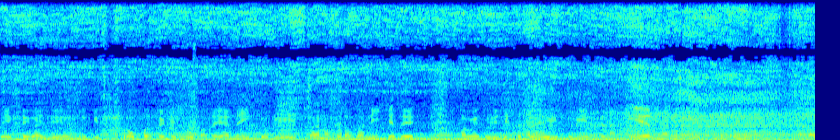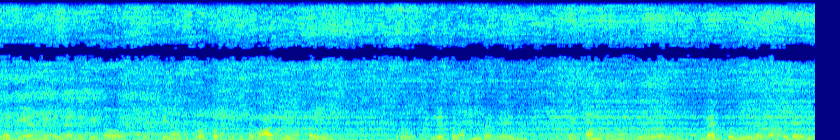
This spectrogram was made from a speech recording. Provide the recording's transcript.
देखते गए ये मतलब कि प्रॉपर फिटिंग हो पाता है या नहीं, क्योंकि इसका ना थोड़ा सा नीचे से हमें थोड़ी दिक्कत लगेगी क्योंकि इससे ना एयर ना निकले, बिल्कुल अगर एयर निकलने लगी तो इसकी ना प्रॉपर तरीके से आवाज़ नहीं आ पाएगी तो इसलिए थोड़ा हम डर रहे हैं ना, इसमें काम करवाने के लिए। वैसे तो मुझे लग रहा हो जाएगी।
